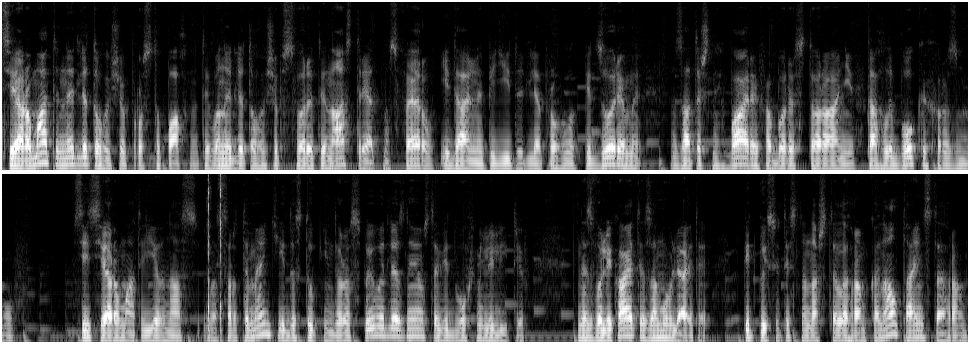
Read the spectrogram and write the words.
Ці аромати не для того, щоб просто пахнути, вони для того, щоб створити настрій, атмосферу, ідеально підійдуть для прогулок під зорями, затишних барів або ресторанів та глибоких розмов. Всі ці аромати є в нас в асортименті і доступні до розпиву для знайомства від 2 мл. Не зволікайте, замовляйте. Підписуйтесь на наш телеграм-канал та інстаграм.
